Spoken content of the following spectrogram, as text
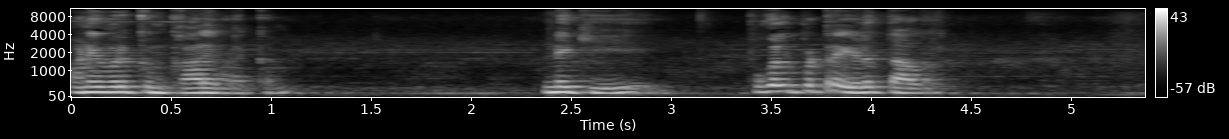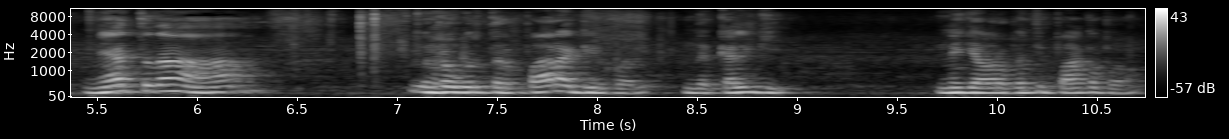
அனைவருக்கும் காலை வணக்கம். இன்னைக்கு புகழ்பெற்ற எழுத்தாளர். நேற்று தான் இவரை ஒருத்தர் பாராட்டியிருப்பார் இந்த கல்கி. இன்னைக்கு அவரை பற்றி பார்க்க போகிறோம்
